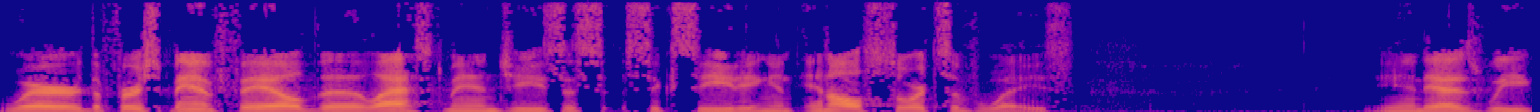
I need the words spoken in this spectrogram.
where the first man failed, the last man, Jesus, succeeding in, in all sorts of ways. And as we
